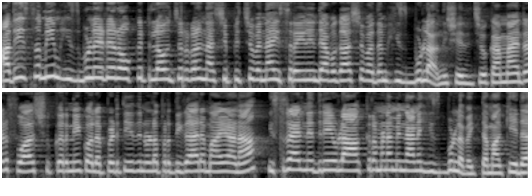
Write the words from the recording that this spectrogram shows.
അതേസമയം ഹിസ്ബുള്ളയുടെ റോക്കറ്റ് ലോഞ്ചറുകൾ നശിപ്പിച്ചുവെന്ന ഇസ്രായേലിന്റെ അവകാശവാദം ഹിസ്ബുള്ള നിഷേധിച്ചു. കമാൻഡർ ഫുവാദ് ഷുക്കറിനെ കൊലപ്പെടുത്തിയതിനുള്ള പ്രതികാരമായാണ് ഇസ്രായേലിനെതിരെയുള്ള ആക്രമണം എന്നാണ് ഹിസ്ബുള്ള വ്യക്തമാക്കിയത്.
